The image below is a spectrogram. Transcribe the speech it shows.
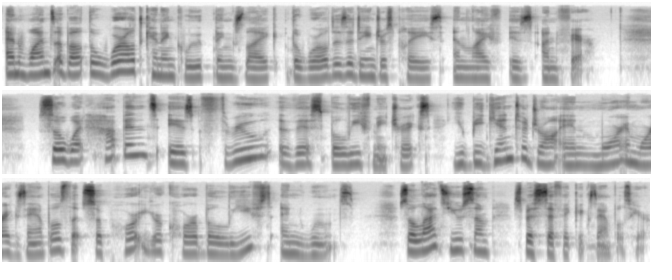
And ones about the world can include things like the world is a dangerous place and life is unfair. So, what happens is through this belief matrix, you begin to draw in more and more examples that support your core beliefs and wounds. So, let's use some specific examples here.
